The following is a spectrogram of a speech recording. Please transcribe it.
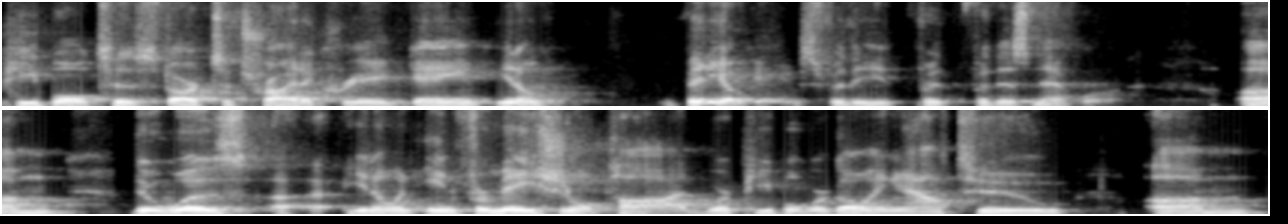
people to start to try to create game, you know, video games for the for, for this network. Um, there was, uh, you know, an informational pod where people were going out to um,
